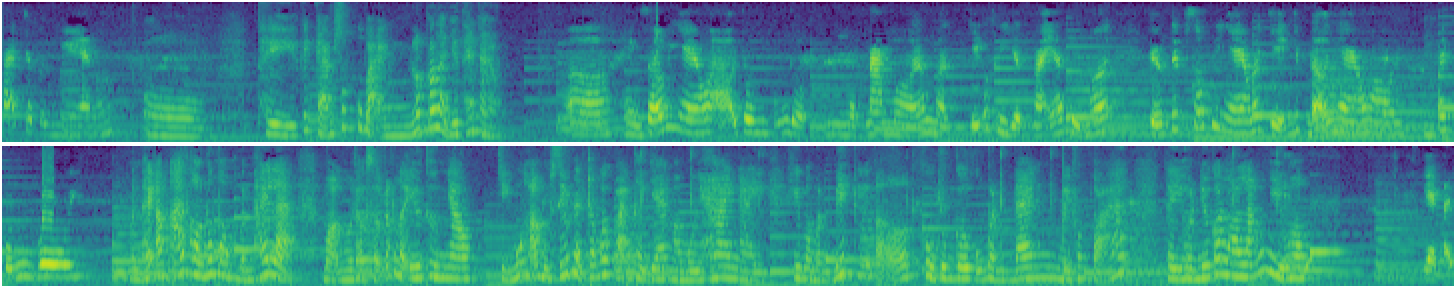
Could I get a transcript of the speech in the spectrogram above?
phát cho từng nhà nữa. Ồ, thì cái cảm xúc của bạn lúc đó là như thế nào? Ờ, hàng xóm với nhau ở chung cũng được một năm rồi á, mà chỉ có khi dịch này thì mới kiểu tiếp xúc với nhau nói chuyện giúp đỡ nhau thôi Ừ. thấy cũng vui Mình thấy ấm áp hơn đúng không? Mình thấy là mọi người thật sự rất là yêu thương nhau Chị muốn hỏi một xíu là trong cái khoảng thời gian mà 12 ngày Khi mà mình biết cái ở cái khu chung cư của mình đang bị phong tỏa Thì Huỳnh Như có lo lắng nhiều không? dạ tại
